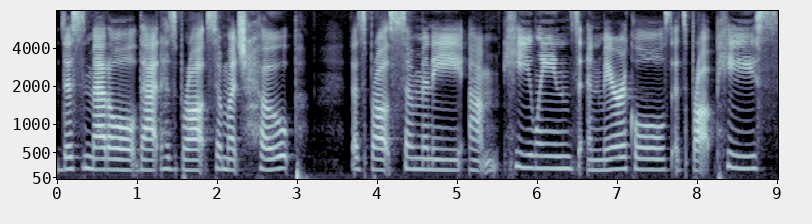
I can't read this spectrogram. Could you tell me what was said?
this medal that has brought so much hope, that's brought so many um, healings and miracles, it's brought peace.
